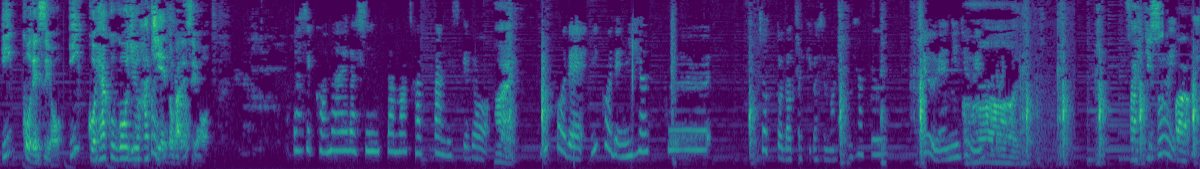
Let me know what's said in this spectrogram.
1個ですよ。1個158円とかですよ。私、この間新玉買ったんですけど、はい。2個で、2個で200ちょっとだった気がします。210円、20円？くらい。はーい。さっきスーパー、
